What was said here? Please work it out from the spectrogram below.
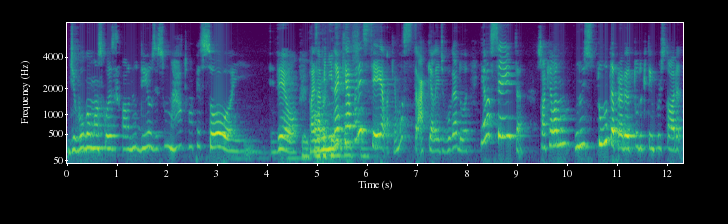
divulgam umas coisas que falam, meu Deus, isso mata uma pessoa, e, entendeu? Porque Mas a menina quer aparecer, ela quer mostrar que ela é divulgadora. E ela aceita. Só que ela não, não estuda para ver tudo que tem por história,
